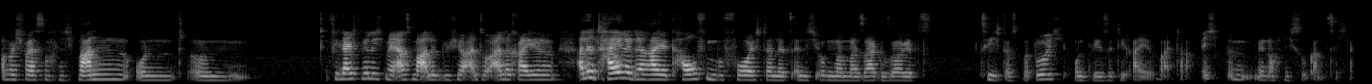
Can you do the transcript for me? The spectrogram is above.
aber ich weiß noch nicht wann und ähm, vielleicht will ich mir erstmal alle Bücher, also alle Reihe, alle Teile der Reihe kaufen, bevor ich dann letztendlich irgendwann mal sage, so jetzt ziehe ich das mal durch und lese die Reihe weiter. Ich bin mir noch nicht so ganz sicher.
